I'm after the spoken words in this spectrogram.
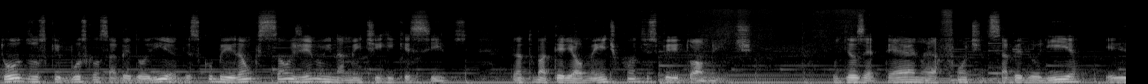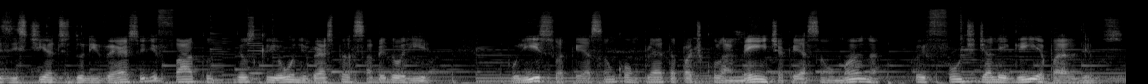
Todos os que buscam sabedoria descobrirão que são genuinamente enriquecidos, tanto materialmente quanto espiritualmente. O Deus eterno é a fonte de sabedoria, ele existia antes do universo e, de fato, Deus criou o universo pela sabedoria. Por isso, a criação completa, particularmente a criação humana, foi fonte de alegria para Deus.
